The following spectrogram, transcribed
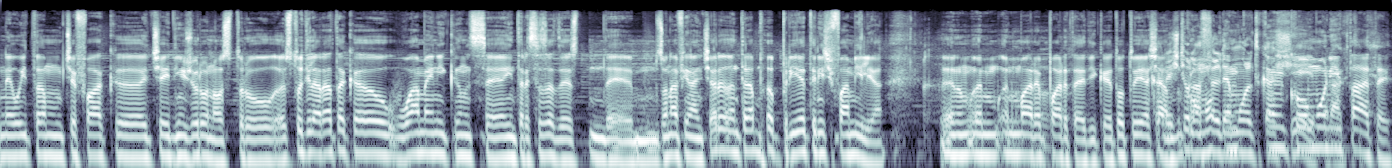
ne uităm ce fac uh, cei din jurul nostru. Studiile arată că oamenii când se interesează de, de zona financiară întreabă prietenii și familia. În, în, în mare parte, adică totul e așa. Care știu la fel de mult ca în și comunitate.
